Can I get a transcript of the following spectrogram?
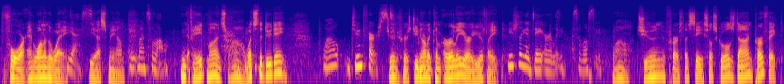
Four, and one on the way. Yes. Yes, ma'am. Eight months along. Eight months. Wow. What's the due date? Well, June 1st. June 1st. Do you normally come early or you're late? Usually a day early, so we'll see. Wow. June 1st. Let's see. So school's done. Perfect.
